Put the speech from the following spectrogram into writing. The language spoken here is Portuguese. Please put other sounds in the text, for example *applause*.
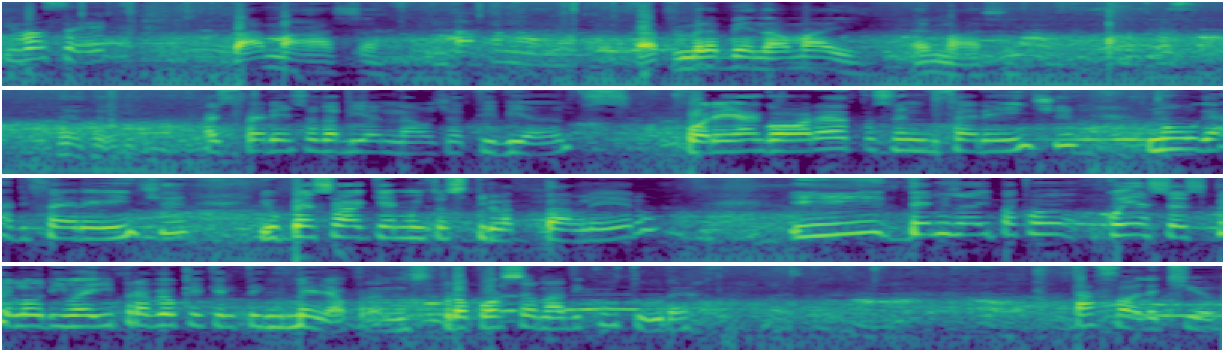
E você? Tá massa. Não tá não. É a primeira Bienal, mas é massa. A experiência da Bienal já tive antes, porém agora está sendo diferente, num lugar diferente, e o pessoal aqui é muito hospitaleiro. E temos aí para conhecer esse pelourinho aí para ver o que, é que ele tem de melhor para nos proporcionar de cultura. Tá foda, tio.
